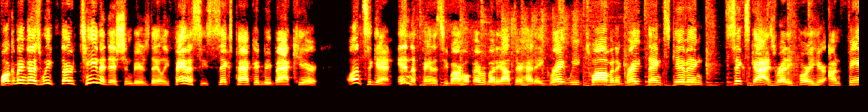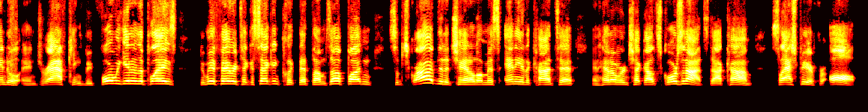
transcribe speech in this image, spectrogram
Welcome in, guys. Week 13 edition Beers Daily Fantasy Six Pack. Good to be back here once again in the fantasy bar. Hope everybody out there had a great week 12 and a great Thanksgiving. Six guys ready for you here on FanDuel and DraftKings. Before we get into plays, do me a favor, take a second, click that thumbs up button, subscribe to the channel, don't miss any of the content, and head over and check out scoresandodds.com slash beer for all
